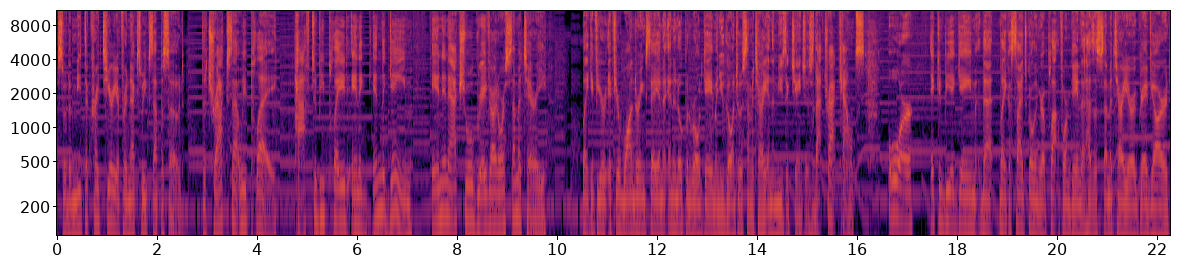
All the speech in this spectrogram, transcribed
So, to meet the criteria for next week's episode, the tracks that we play have to be played in, a, in the game in an actual graveyard or cemetery. Like if you're if you're wandering, say in, a, in an open world game, and you go into a cemetery and the music changes, that track counts. Or it can be a game that, like a side scrolling or a platform game that has a cemetery or a graveyard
